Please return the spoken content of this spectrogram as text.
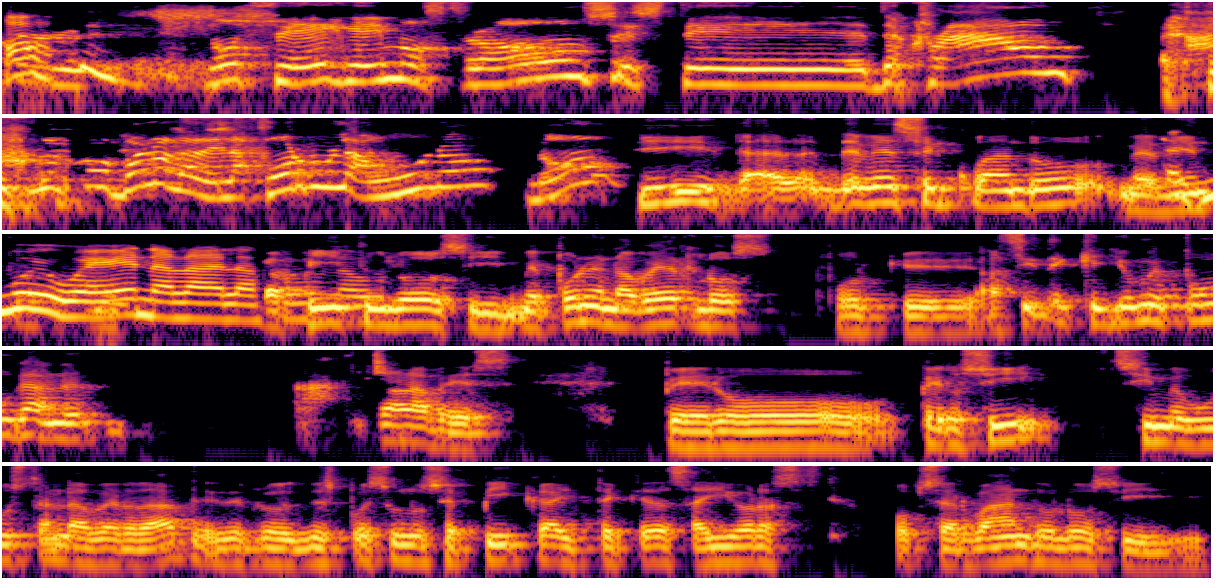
no sé, Game of Thrones, este, The Crown, ah, bueno, la de la Fórmula 1, ¿no? Y de vez en cuando me Es muy buena la de la capítulos y me ponen a verlos, porque así de que yo me ponga rara vez. pero, pero sí, sí me gustan, la verdad. Después uno se pica y te quedas ahí horas observándolos y,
